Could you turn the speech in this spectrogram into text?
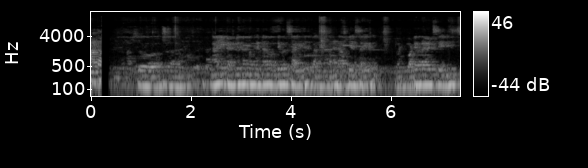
ಅಂತ ಸೊ ನಾ ಈ ಫ್ಯಾಮಿಲಿನಾಗ ಬಂದಿದ್ದ ಒಂದೇ ವರ್ಷ ಆಗಿದೆ one one and half years ಆಗಿದೆ but whatever I had seen is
